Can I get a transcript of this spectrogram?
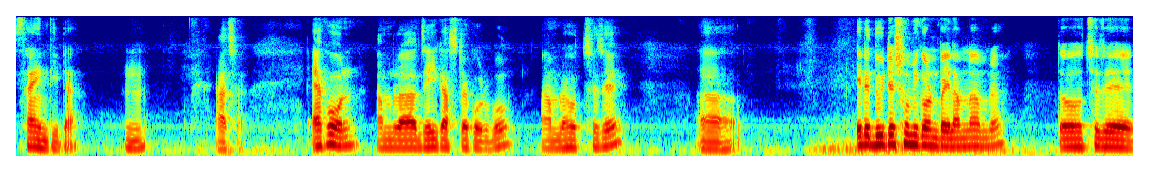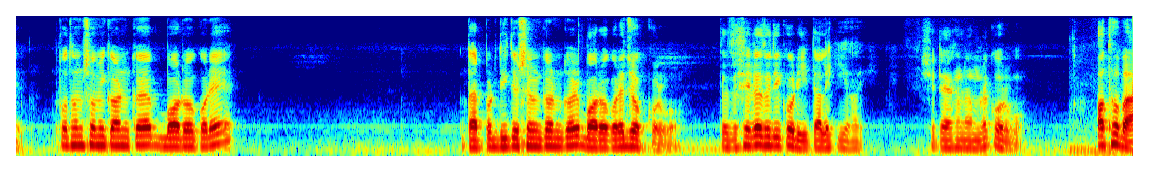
সাইন থিটা হুম? আচ্ছা এখন আমরা যেই কাজটা করব, আমরা হচ্ছে যে এটা দুইটা সমীকরণ পাইলাম না আমরা, তো হচ্ছে যে প্রথম সমীকরণকে বড় করে তারপর দ্বিতীয় সমীকরণ করে বড় করে যোগ করব। তো সেটা যদি করি, তাহলে কি হয়? সেটা এখন আমরা করব। অথবা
